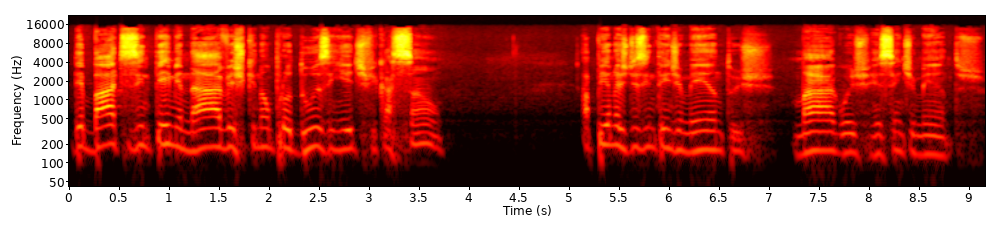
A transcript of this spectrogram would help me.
Debates intermináveis que não produzem edificação. Apenas desentendimentos, mágoas, ressentimentos.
